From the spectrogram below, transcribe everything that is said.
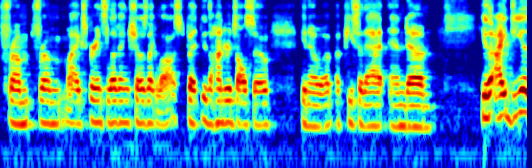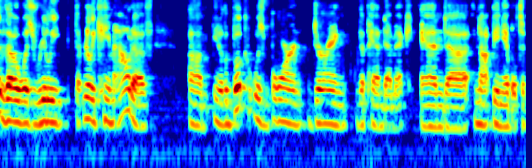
from from my experience loving shows like Lost, but you know, the Hundreds also, you know, a, a piece of that, and um, you know, the idea though was really that really came out of um, you know, the book was born during the pandemic and uh, not being able to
